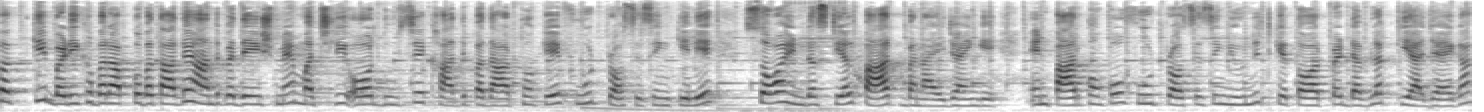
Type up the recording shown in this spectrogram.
वक्त की बड़ी खबर आपको बता दें आंध्र प्रदेश में मछली और दूसरे खाद्य पदार्थों के फ़ूड प्रोसेसिंग के लिए 100 इंडस्ट्रियल पार्क बनाए जाएँगे। इन पार्कों को फ़ूड प्रोसेसिंग यूनिट के तौर पर डेवलप किया जाएगा,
